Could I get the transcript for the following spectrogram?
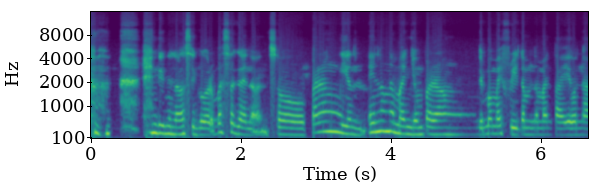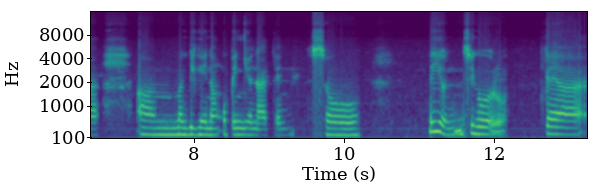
hindi na lang siguro. Basta ganon. So, parang yun. Ayun lang naman yung parang, di ba may freedom naman tayo na um, magbigay ng opinion natin. So, ayun, siguro. Kaya,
